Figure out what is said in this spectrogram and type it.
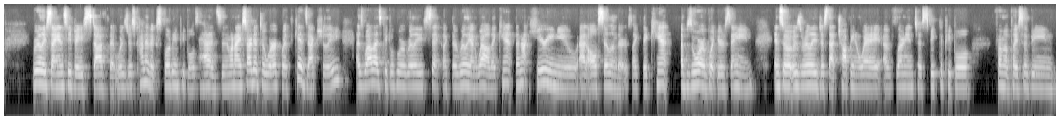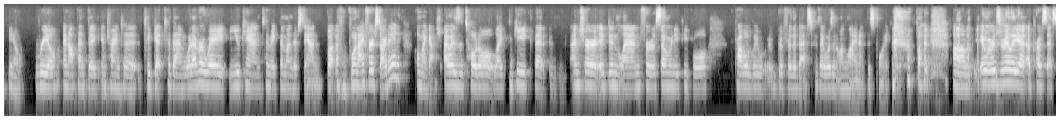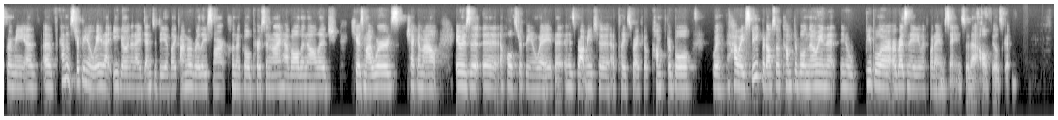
really sciencey based stuff that was just kind of exploding people's heads. And when i started to work with kids actually as well as people who are really sick like they're really unwell they can't they're not hearing you at all cylinders. Like they can't absorb what you're saying. And so it was really just that chopping away of learning to speak to people from a place of being you know real and authentic and trying to to get to them whatever way you can to make them understand. But when i first started oh my gosh i was a total like geek that i'm sure it didn't land for so many people. Probably good for the best because i wasn't online at this point. But um, it was really a, a process for me of, of kind of stripping away that ego and that identity of like i'm a really smart clinical person and i have all the knowledge here's my words, check them out. It was a, a, whole stripping away that has brought me to a place where I feel comfortable with how I speak, but also comfortable knowing that, you know, people are, are resonating with what I'm saying. So that all feels good.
